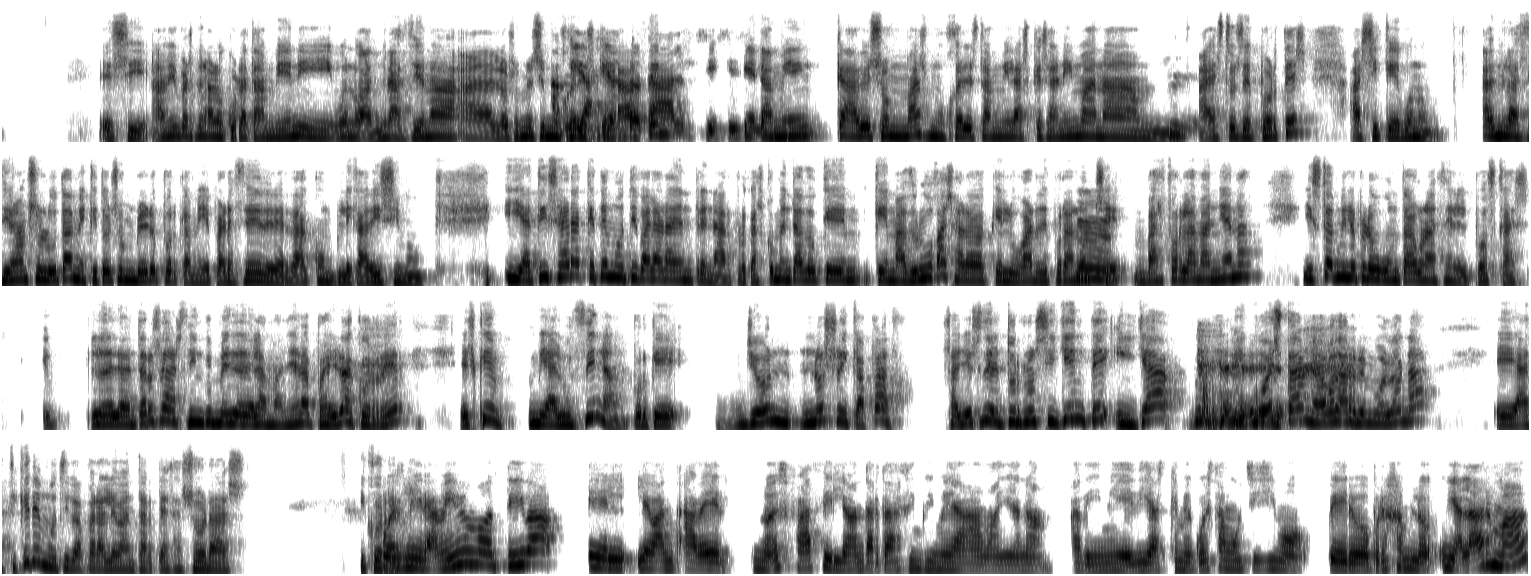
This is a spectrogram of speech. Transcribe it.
eh, sí, a mí me parece una locura también y bueno, admiración a, a los hombres y mujeres admiración que total. hacen, sí, sí, que también cada vez son más mujeres también las que se animan a, Mm. a, estos deportes, así que bueno, admiración absoluta, me quito el sombrero porque a mí me parece de verdad complicadísimo. Y a ti, Sara, ¿qué te motiva a la hora de entrenar? Porque has comentado que, que madrugas, ahora que en lugar de por la noche Mm. vas por la mañana, y esto también lo he preguntado alguna vez en el podcast. Eh, Lo de levantaros a las cinco y media de la mañana para ir a correr es que me alucina, porque yo no soy capaz. O sea, yo soy del turno siguiente y ya me cuesta, me hago la remolona. Eh, ¿A ti qué te motiva para levantarte a esas horas y correr? Pues mira, a mí me motiva el levantar. A ver, no es fácil levantarte a las cinco y media de la mañana. A mí hay días que me cuesta muchísimo, pero por ejemplo, mi alarma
